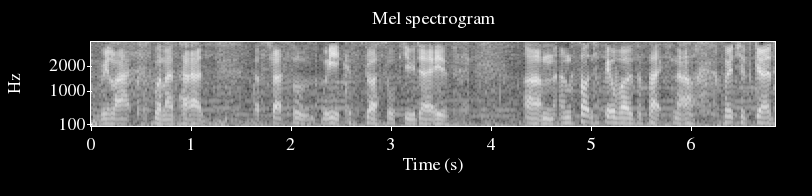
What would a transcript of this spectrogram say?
relax when I've had a stressful week, a stressful few days. Um, I'm starting to feel those effects now, which is good.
